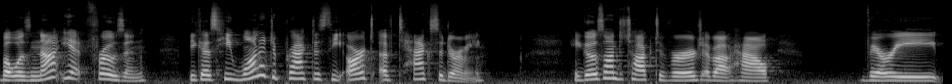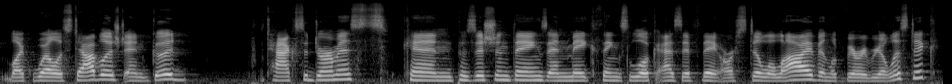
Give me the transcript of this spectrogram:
but was not yet frozen, because he wanted to practice the art of taxidermy. He goes on to talk to Verge about how very like well established and good taxidermists can position things and make things look as if they are still alive and look very realistic.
